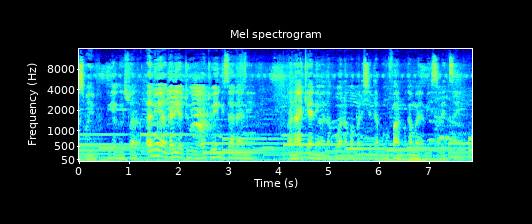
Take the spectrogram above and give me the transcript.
Unasema hivyo? Swala. Yaani wewe angalia tu watu wengi sana yani wanawake yani wanapo- tabu. Mfano kama ya Miss let's say.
